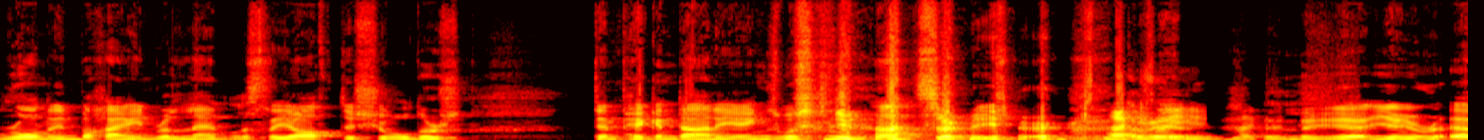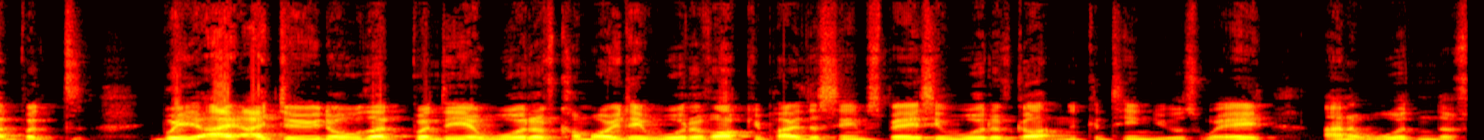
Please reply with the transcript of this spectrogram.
run in behind relentlessly off the shoulders, then picking Danny Ings wasn't your answer either. Exactly. I mean, exactly. Yeah, you're, uh, but we, I, I do know that Buendia would have come out. He would have occupied the same space. He would have gotten a Coutinho's way, and it wouldn't have.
